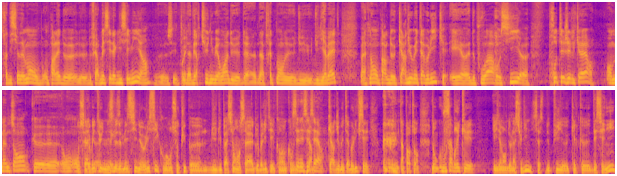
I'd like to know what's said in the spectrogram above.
traditionnellement, on, on parlait de, de, faire baisser la glycémie. Hein. C'était oui. la vertu numéro un d'un traitement du, du, du, diabète. Maintenant, on parle de cardio-métabolique et de pouvoir aussi euh, protéger le cœur en même temps que on, on c'est une espèce de médecine holistique où on s'occupe du, du, patient dans sa globalité. Quand, quand c'est nécessaire. Cardio-métabolique, c'est important. Donc, vous fabriquez évidemment de l'insuline, ça depuis quelques décennies,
